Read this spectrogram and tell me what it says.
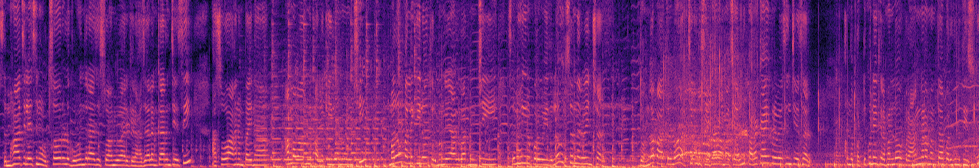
సింహాచలేసిన ఉత్సవరులు గోవిందరాజ స్వామి వారికి రాజాలంకారం చేసి అశ్వవాహనం పైన అమ్మవారిని పల్లకీలోనూ ఉంచి మరో పల్లకీలో తిరుమంగయ్య ఆళ్వారి నుంచి సింహగిరిపుర వీధుల్లో ఉత్సవం నిర్వహించారు. దొంగ పాత్రలో అర్చకుడు సీతారామాచార్యులు పరకాయ ప్రవేశం చేశారు. నన్ను పట్టుకునే క్రమంలో ప్రాంగణమంతా పరుగులు తీస్తూ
